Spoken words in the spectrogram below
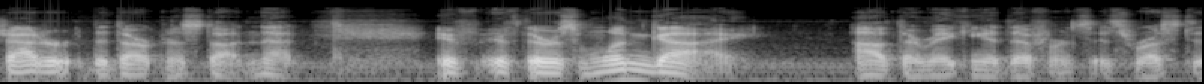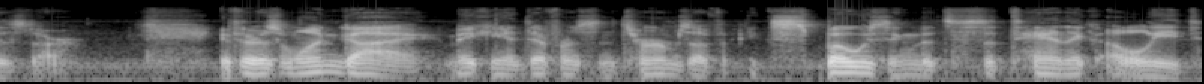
Shatterthedarkness.net. If, if there's one guy out there making a difference, it's Russ Dizdar. If there's one guy making a difference in terms of exposing the satanic elite,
